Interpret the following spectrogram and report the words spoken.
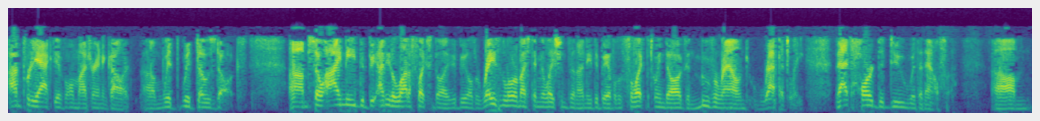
I'm pretty active on my training collar um, with with those dogs. Um, so I need to be I need a lot of flexibility to be able to raise and lower my stimulations, and I need to be able to select between dogs and move around rapidly. That's hard to do with an alpha. Um,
